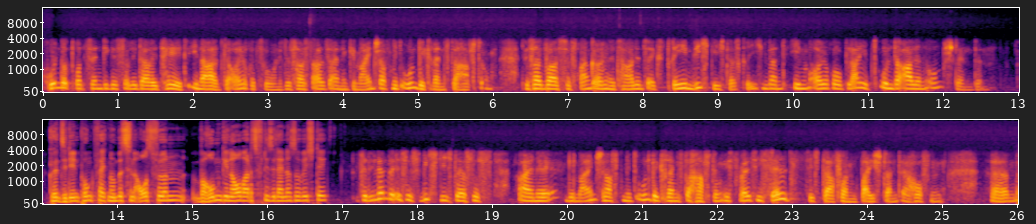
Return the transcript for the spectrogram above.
hundertprozentige Solidarität innerhalb der Eurozone. Das heißt also eine Gemeinschaft mit unbegrenzter Haftung. Deshalb war es für Frankreich und Italien so extrem wichtig, dass Griechenland im Euro bleibt, unter allen Umständen. Können Sie den Punkt vielleicht noch ein bisschen ausführen? Warum genau war das für diese Länder so wichtig? Für die Länder ist es wichtig, dass es eine Gemeinschaft mit unbegrenzter Haftung ist, weil sie selbst sich davon Beistand erhoffen. Ähm,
